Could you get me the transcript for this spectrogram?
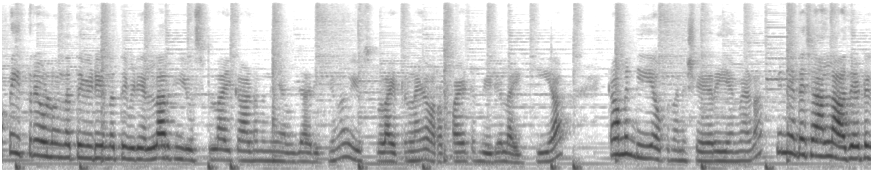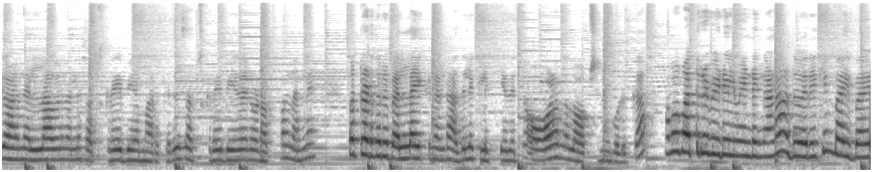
അപ്പോൾ ഇത്രയേ ഉള്ളൂ ഇന്നത്തെ വീഡിയോ ഇന്നത്തെ വീഡിയോ എല്ലാവർക്കും യൂസ്ഫുൾ ആയി കാണുമെന്ന് ഞാൻ വിചാരിക്കുന്നു. യൂസ്ഫുൾ ആയിട്ടുണ്ടെങ്കിൽ ഉറപ്പായിട്ടും വീഡിയോ ലൈക്ക് ചെയ്യുക. കമന്റ് ചെയ്യുക ഒപ്പം തന്നെ ഷെയർ ചെയ്യാൻ വേണം. പിന്നെ എന്റെ ചാനൽ ആദ്യമായിട്ട് കാണുന്ന എല്ലാവരും തന്നെ സബ്സ്ക്രൈബ് ചെയ്യാൻ മറക്കരുത്. സബ്സ്ക്രൈബ് ചെയ്തതിനോടൊപ്പം തന്നെ തൊട്ടടുത്തൊരു ബെല്ലൈക്കൺ ഉണ്ട് അതിൽ ക്ലിക്ക് ചെയ്തിട്ട് ഓൾ എന്നുള്ള ഓപ്ഷനും കൊടുക്കുക. അപ്പോൾ മറ്റൊരു വീഡിയോയിൽ വീണ്ടും കാണാം. അതുവരേക്കും ബൈ ബൈ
